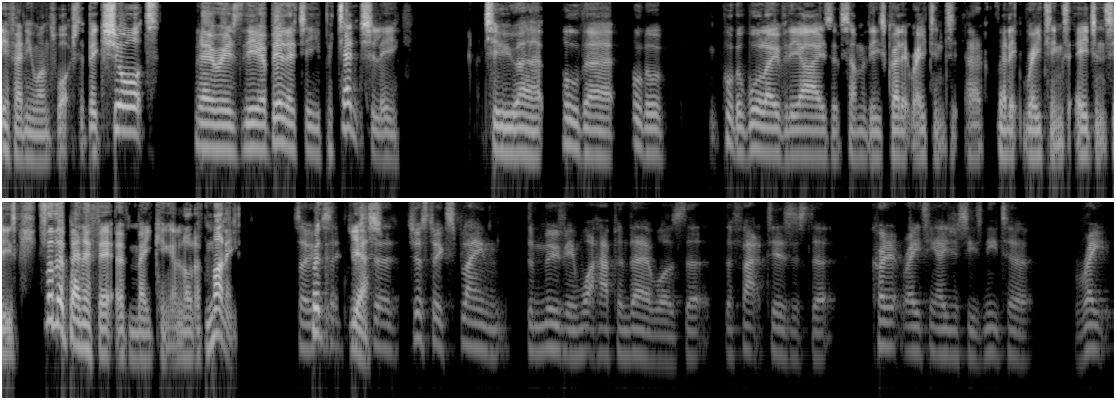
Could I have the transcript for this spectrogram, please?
if anyone's watched The Big Short, there is the ability potentially to uh, pull the pull the pull the wool over the eyes of some of these credit ratings uh, credit ratings agencies for the benefit of making a lot of money. So, but, so just yes. to just to explain the movie and what happened there was that the fact is is that credit rating agencies need to rate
